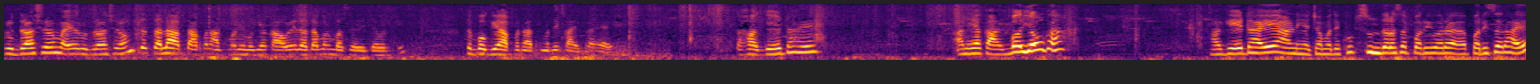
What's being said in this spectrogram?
रुद्राश्रम आहे रुद्राश्रम. तर चला आता आपण आतमध्ये बघूया. कावळे दादा पण बसेल याच्यावरती. तर बघूया आपण आतमध्ये काय काय आहे. तर हा गेट आहे. आणि या काय ब येऊ का? हा गेट आहे आणि ह्याच्यामध्ये खूप सुंदर असा परिवार परिसर आहे.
